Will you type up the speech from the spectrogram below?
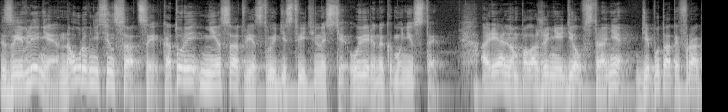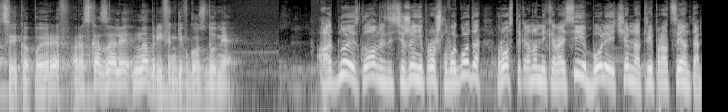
Заявление на уровне сенсации, которые не соответствуют действительности, уверены коммунисты. О реальном положении дел в стране депутаты фракции КПРФ рассказали на брифинге в Госдуме. Одно из главных достижений прошлого года – рост экономики России более чем на 3%.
